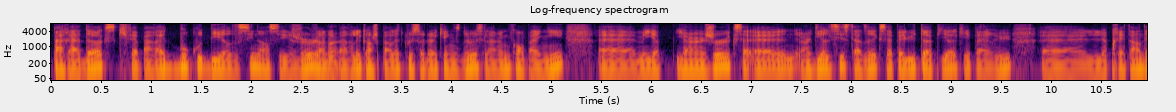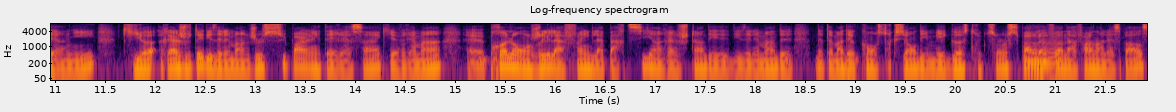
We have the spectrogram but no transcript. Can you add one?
Paradox qui fait paraître beaucoup de DLC dans ses jeux. J'en ai parlé quand je parlais de Crusader Kings 2, c'est la même compagnie. Euh, mais il y a, il y a un jeu, qui euh, un DLC, c'est-à-dire qui s'appelle Utopia, qui est paru le printemps dernier, qui a rajouté des éléments de jeu super intéressants, qui a vraiment prolongé la fin de la partie en rajoutant des, des éléments de, notamment de construction, des méga structures super le Mhm. fun à faire dans l'espace,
